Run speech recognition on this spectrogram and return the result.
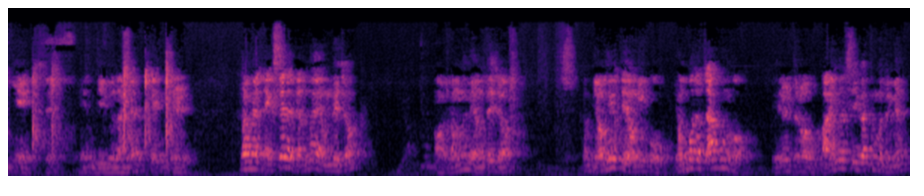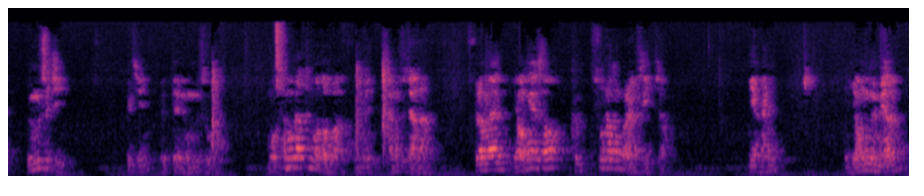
2x, 얘 미분하면 빼기 1. 그러면 x에다 몇 넣어야 0 되죠? 어, 0 넣으면 0 되죠? 그럼 0일 때 0이고 0보다 작은 거 예를 들어 마이너스 1 같은 거 넣으면 음수지. 그치? 이때는 음수. 뭐 3 같은 거 넣어봐. 그러면 양수잖아. 그러면 0에서 극소라는 걸 알 수 있죠. 이해하니? 0 넣으면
